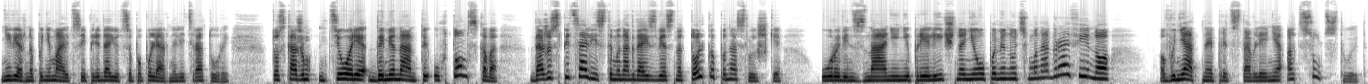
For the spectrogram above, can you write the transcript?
неверно понимаются и передаются популярной литературой, то, скажем, теория доминанты Ухтомского даже специалистам иногда известна только понаслышке. Уровень знаний неприлично не упомянуть в монографии, но внятное представление отсутствует.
